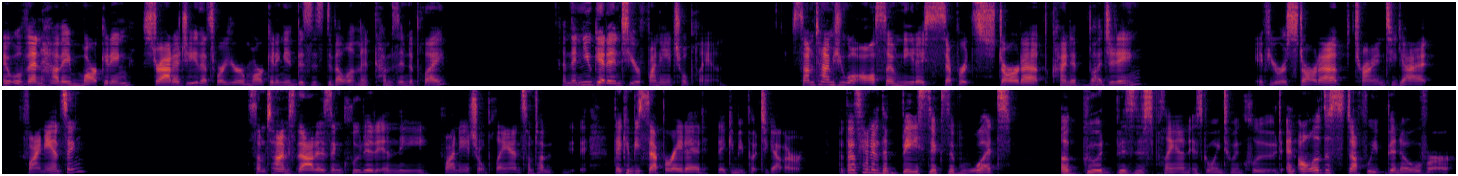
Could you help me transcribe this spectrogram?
It will then have a marketing strategy. That's where your marketing and business development comes into play. And then you get into your financial plan. Sometimes you will also need a separate startup kind of budgeting. If you're a startup trying to get financing, Sometimes that is included in the financial plan. Sometimes they can be separated, they can be put together. But that's kind of the basics of what a good business plan is going to include. And all of the stuff we've been over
